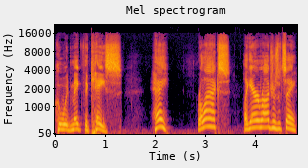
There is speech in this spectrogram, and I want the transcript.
who would make the case hey, relax. Like Aaron Rodgers would say,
